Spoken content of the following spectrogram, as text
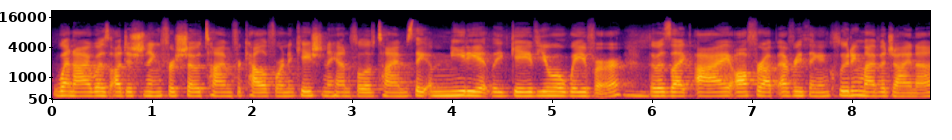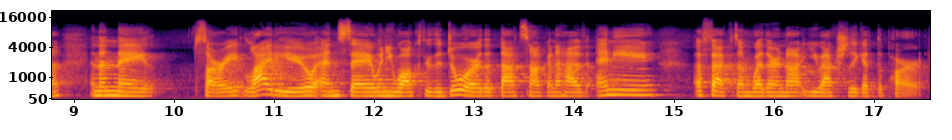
when I was auditioning for Showtime for Californication a handful of times, they immediately gave you a waiver mm. that was like, I offer up everything, including my vagina. And then they, sorry, lie to you and say when you walk through the door that that's not going to have any effect on whether or not you actually get the part.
